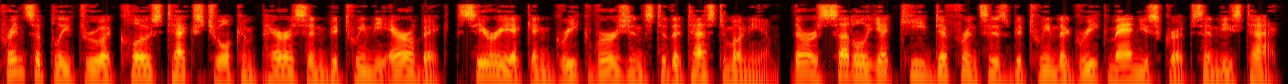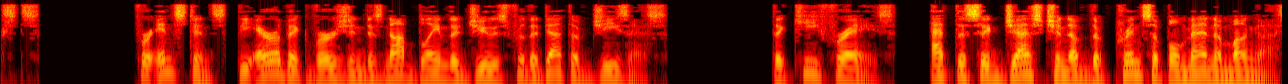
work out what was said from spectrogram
principally through a close textual comparison between the Arabic, Syriac, and Greek versions to the Testimonium. There are subtle yet key differences between the Greek manuscripts and these texts. For instance, the Arabic version does not blame the Jews for the death of Jesus. The key phrase, at the suggestion of the principal men among us,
